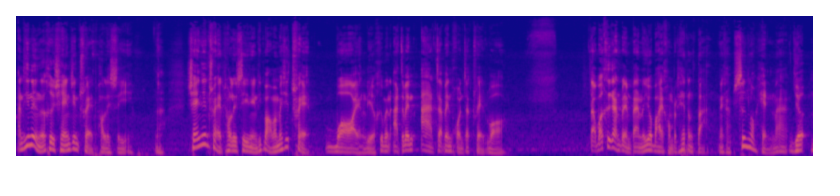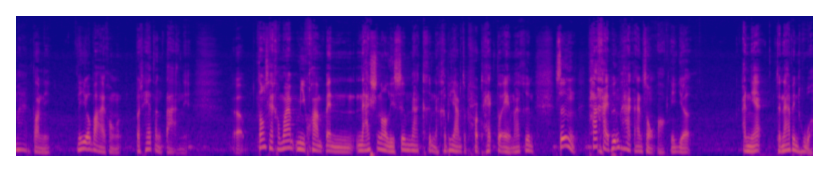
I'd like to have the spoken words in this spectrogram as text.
อันที่หนึ่งก็คือ change in trade policy นะ change in trade policy อย่างที่บอกมันไม่ใช่ trade war อย่างเดียว คือมันอาจจะเป็นอาจจะเป็นผลจาก trade war แต่ว่าคือการเปลี่ยนแปลงนโยบายของประเทศต่างๆนะครับซึ่งเราเห็นมากเยอะมากตอนนี้ นโยบายของประเทศต่างๆเนี่ยต้องใช้คำว่ามีความเป็น nationalism มากขึ้นนะคือพยายามจะ protect ตัวเองมากขึ้น ซึ่งถ้าใครพึ่งพาการส่งออกเยอะๆอันนี้จะน่าเป็นห่วง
